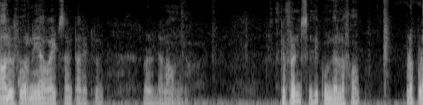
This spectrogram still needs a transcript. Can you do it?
కాలిఫోర్నియా వైట్స్ అంటారు ఇట్లా చూడండి ఎలా ఉన్నాయో. ఓకే ఫ్రెండ్స్ ఇది కుందేళ్ళ ఫామ్. ఇప్పుడప్పుడు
